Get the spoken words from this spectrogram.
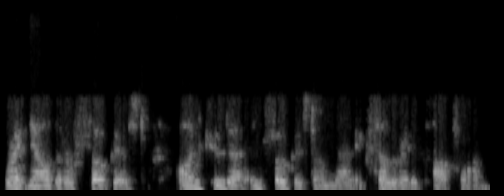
right now that are focused on CUDA and focused on that accelerated platform.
